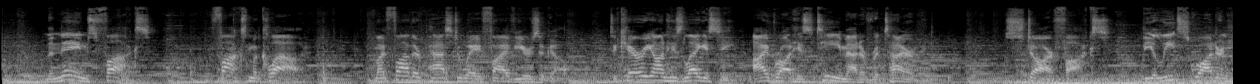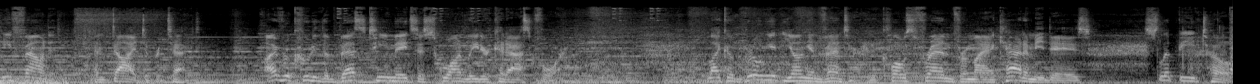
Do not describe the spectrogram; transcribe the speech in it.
The name's Fox. Fox McCloud. My father passed away five years ago. To carry on his legacy, I brought his team out of retirement. Star Fox the elite squadron he founded and died to protect. I've recruited the best teammates a squad leader could ask for. Like a brilliant young inventor and close friend from my academy days, Slippy Toad,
